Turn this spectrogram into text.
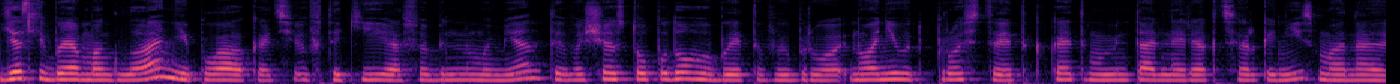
если бы я могла не плакать в такие особенные моменты, вообще стопудово бы это выбрала. Но они вот просто, это какая-то моментальная реакция организма, она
